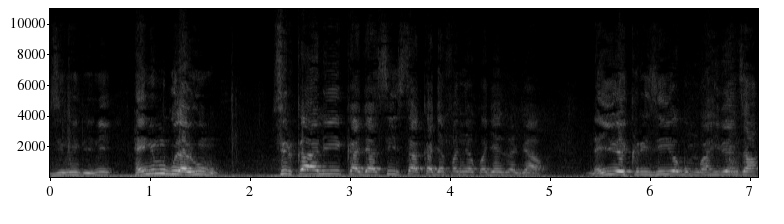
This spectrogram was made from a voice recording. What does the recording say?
zinindi ni. Heni mungu la yumu. Serikali kaja sisa kaja fanya kwa jaza jao. Na hiyo krizi hiyo bumba hivenza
